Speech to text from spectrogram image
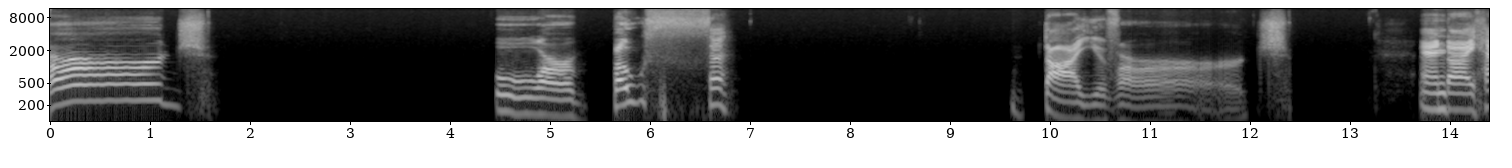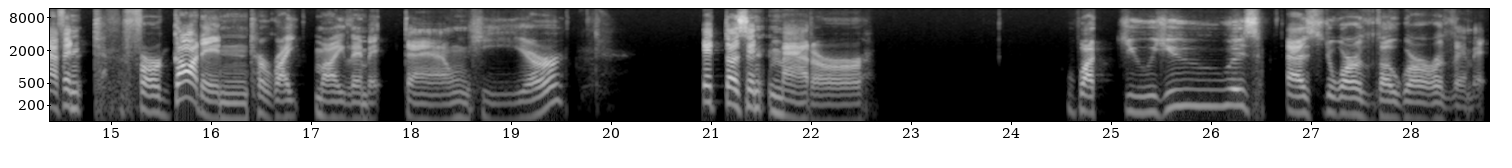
or both diverge. And I haven't forgotten to write my limit down here. It doesn't matter what you use as your lower limit.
